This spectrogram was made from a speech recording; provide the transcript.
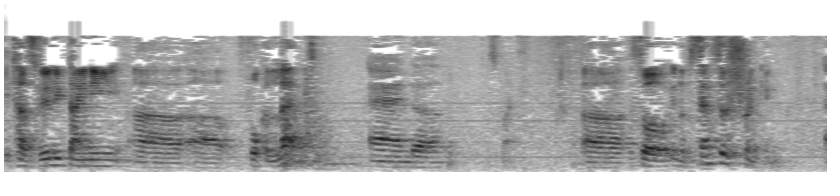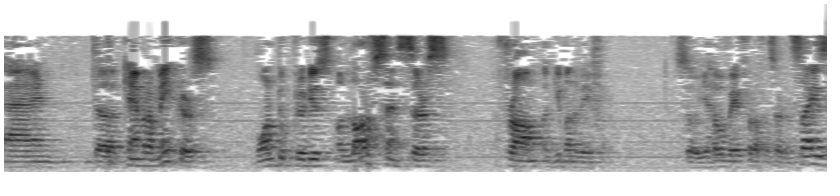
it has really tiny uh, uh, focal length, and uh, it's fine. Uh, so you know the sensor is shrinking, and the camera makers want to produce a lot of sensors from a given wafer. So you have a wafer of a certain size,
